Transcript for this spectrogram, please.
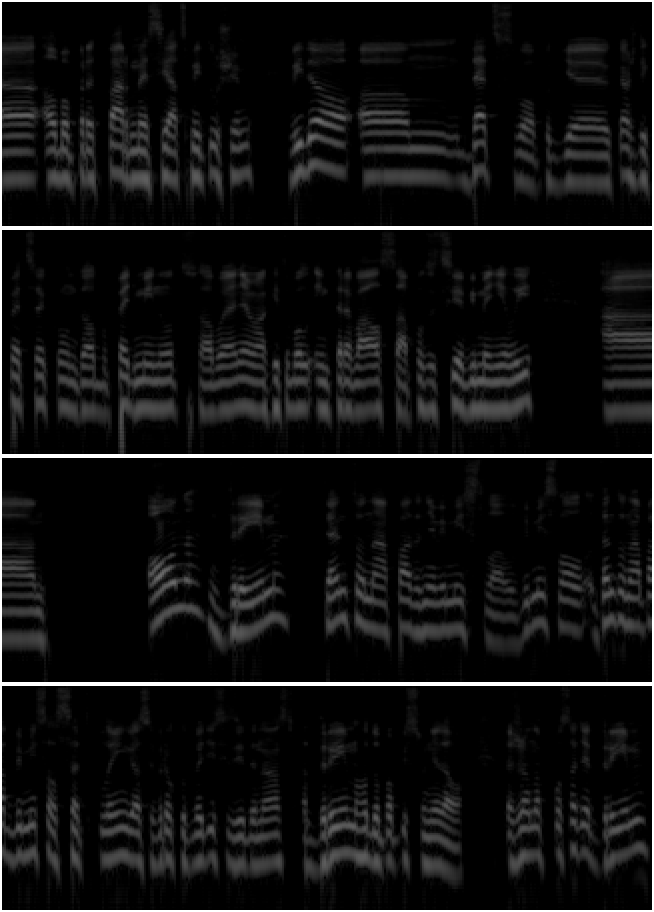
uh, alebo pred pár mesiacmi tuším, video um, Dead Swap, kde každých 5 sekúnd alebo 5 minút, alebo ja neviem, aký to bol interval, sa pozície vymenili. A on, Dream, tento nápad nevymyslel. Vymyslel, tento nápad vymyslel Setbling asi v roku 2011 a Dream ho do popisu nedal. Takže ono v podstate Dream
